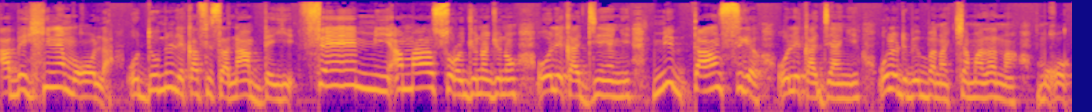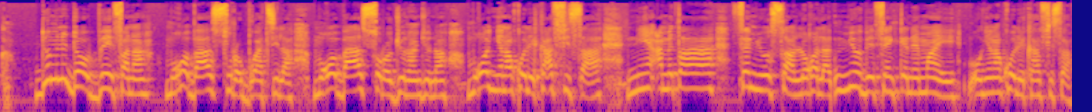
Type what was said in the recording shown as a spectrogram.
a bɛ hinɛ mɔgɔw la o domuni le ka fisa n'a bɛɛ ye fɛn min an b'a sɔrɔ joonajoono o le ka diɲɛ ye min t'an sigɛ o le ka diɲɛ ye o le de bɛ bana caman la na mɔgɔw kan dumuni dɔw be fana mɔgɔ b'a sɔrɔ bwati la mɔgɔ b'a sɔrɔ jonajona mɔgɔ ɲɛnako le ka fisa ni an be taga fɛɛn min y'o san lɔgɔ la minw be fɛɛn kɛnɛman ye o ɲɛnako le ka fisa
